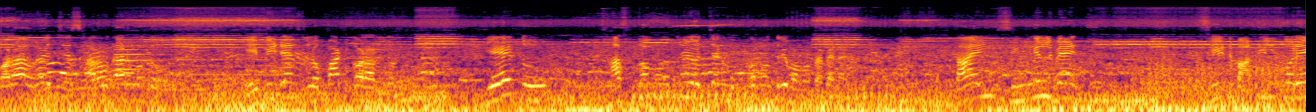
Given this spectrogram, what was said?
করা হয়েছে সারদার মতো এভিডেন্স লোপাট করার জন্য। যেহেতু স্বাস্থ্যমন্ত্রী হচ্ছেন মুখ্যমন্ত্রী মমতা ব্যানার্জি। তাই সিঙ্গেল বেঞ্চ সিট বাতিল করে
